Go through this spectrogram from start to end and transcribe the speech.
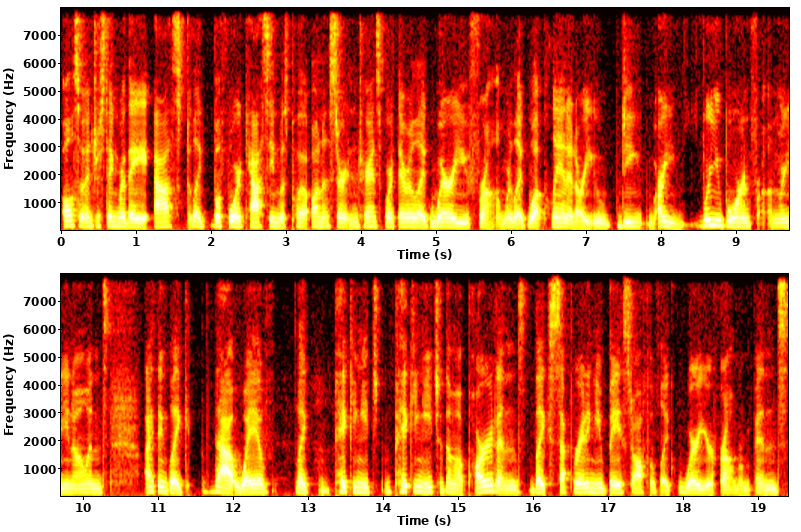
also interesting where they asked like before cassian was put on a certain transport they were like where are you from? Or like what planet are you do you are you were you born from? Or you know and i think like that way of like picking each picking each of them apart and like separating you based off of like where you're from and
